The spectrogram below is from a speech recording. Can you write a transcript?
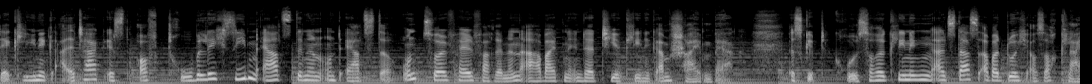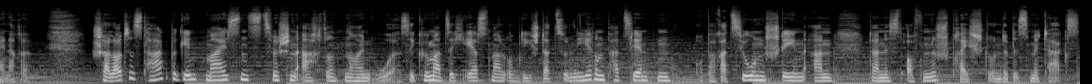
Der Klinikalltag ist oft trubelig. Sieben Ärztinnen und Ärzte und zwölf Helferinnen arbeiten in der Tierklinik am Scheibenberg. Es gibt größere Kliniken als das, aber durchaus auch kleinere. Charlottes Tag beginnt meistens zwischen 8 und 9 Uhr. Sie kümmert sich erstmal um die stationären Patienten, Operationen stehen an, dann ist offene Sprechstunde bis mittags.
